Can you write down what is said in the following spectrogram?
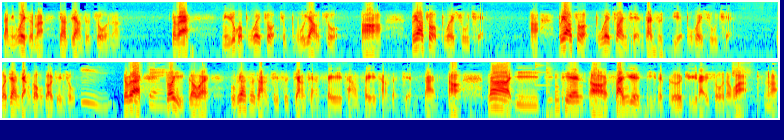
那你为什么要这样子做呢？对不对？你如果不会做，就不要做啊，不要做不会输钱啊，不要做不会赚钱，但是也不会输钱。我这样讲够不够清楚？嗯，对不对？对，所以各位，股票市场其实讲起来非常非常的简单啊。那以今天啊三月底的格局来说的话啊，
